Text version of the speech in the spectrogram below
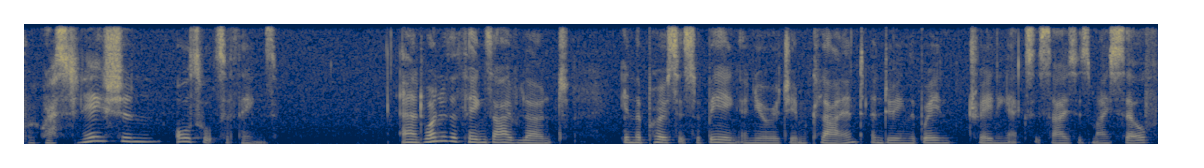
procrastination, all sorts of things. And one of the things I've learnt in the process of being a Neurogym client and doing the brain training exercises myself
